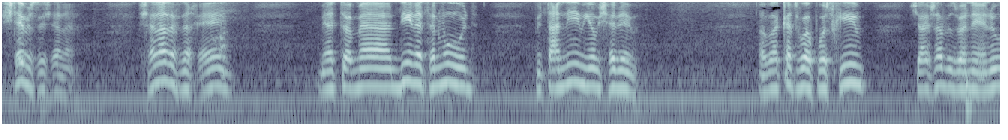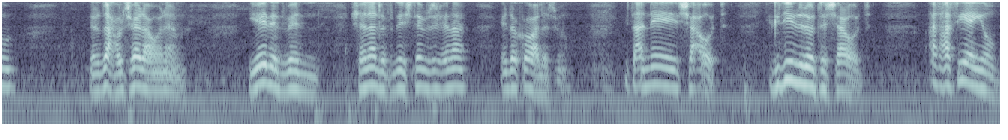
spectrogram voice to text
12 שנה. שנה לפני כן, מהדין התלמוד, מתענים יום שלם. אבל כתבו הפוסקים שעכשיו בזמננו ירדה חולשה לעולם. ילד בן שנה לפני 12 שנה, אין לו כוח על עצמו. מתענה שעות, הגדילו לו את השעות. עד חצי היום,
